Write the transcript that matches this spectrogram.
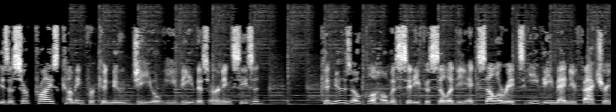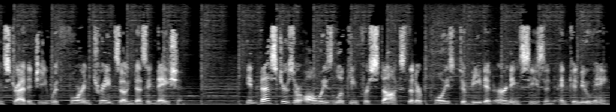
Is a surprise coming for Canoo GOEV this earnings season? Canoo's Oklahoma City facility accelerates EV manufacturing strategy with foreign trade zone designation. Investors are always looking for stocks that are poised to beat at earnings season and Canoo Inc.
